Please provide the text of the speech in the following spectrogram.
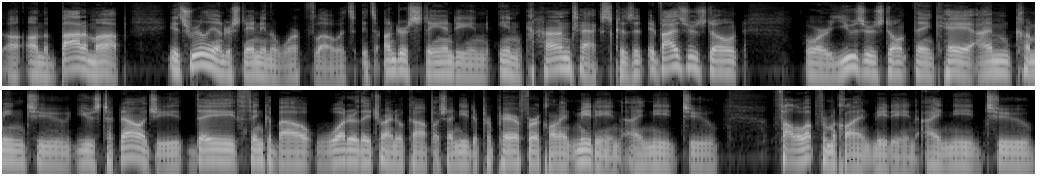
uh, on the bottom up, it's really understanding the workflow. It's it's understanding in context because advisors don't or users don't think, "Hey, I'm coming to use technology." They think about what are they trying to accomplish? I need to prepare for a client meeting. I need to follow up from a client meeting. I need to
